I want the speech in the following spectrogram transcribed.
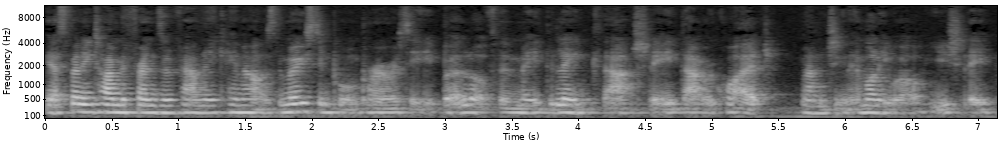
yeah, spending time with friends and family came out as the most important priority, but a lot of them made the link that actually that required managing their money well, usually,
